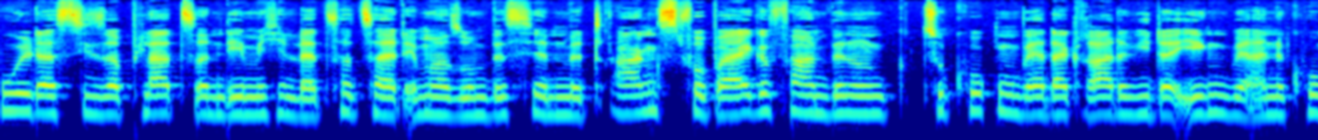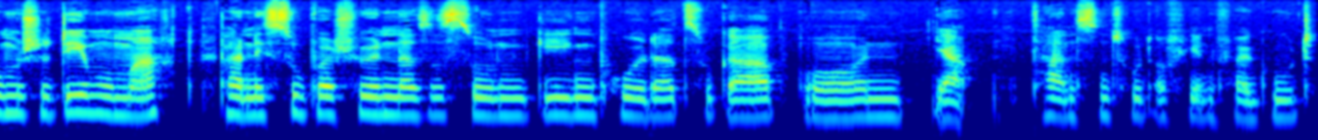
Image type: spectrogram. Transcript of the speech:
cool, dass dieser Platz, an dem ich in letzter Zeit immer so ein bisschen mit Angst vorbeigefahren bin und zu gucken, wer da gerade wieder irgendwie eine komische Demo macht, fand ich super schön, dass es so einen Gegenpol dazu gab. Und ja, tanzen tut auf jeden Fall gut.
